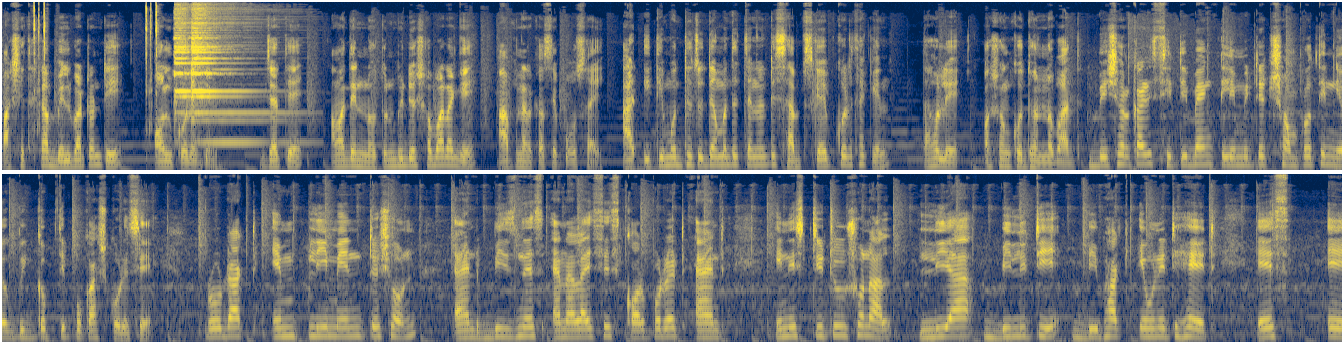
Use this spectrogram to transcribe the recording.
পাশে থাকা বেল বাটনটি অল করে দিন, যাতে আমাদের নতুন ভিডিও সবার আগে আপনার কাছে পৌঁছায়। আর ইতিমধ্যে যদি আমাদের চ্যানেলটি সাবস্ক্রাইব করে থাকেন, তাহলে অসংখ্য ধন্যবাদ। বেসরকারি সিটি ব্যাংক লিমিটেড সম্প্রতি নিয়োগ বিজ্ঞপ্তি প্রকাশ করেছে। Product implementation and business analysis corporate and institutional liability বিভাগ unit head S A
